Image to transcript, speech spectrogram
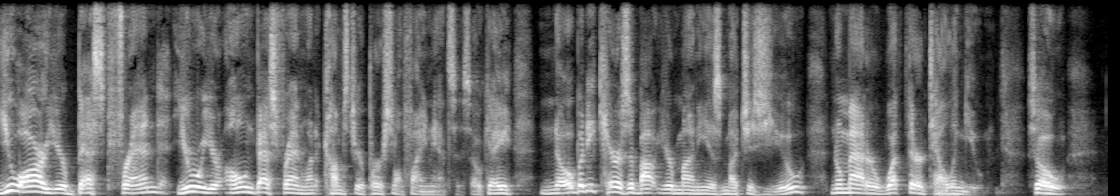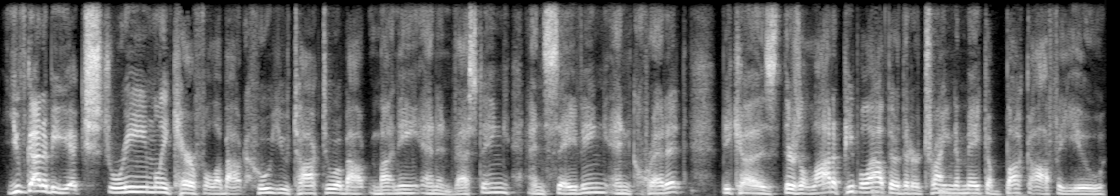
you are your best friend. You're your own best friend when it comes to your personal finances. Okay. Nobody cares about your money as much as you, no matter what they're telling you. So you've got to be extremely careful about who you talk to about money and investing and saving and credit because there's a lot of people out there that are trying to make a buck off of you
